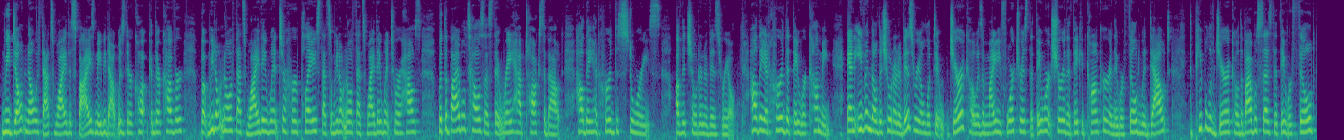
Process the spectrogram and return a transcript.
We don't know if that's why the spies, maybe that was their co- their cover, but we don't know if that's why they went to her place. That's we don't know if that's why they went to her house. But the Bible tells us that Rahab talks about how they had heard the stories of the children of Israel, how they had heard that they were coming. And even though the children of Israel looked at Jericho as a mighty fortress that they weren't sure that they could conquer and they were filled with doubt, the people of Jericho, the Bible says that they were filled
